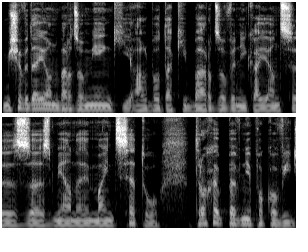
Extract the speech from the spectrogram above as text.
Mi się wydaje on bardzo miękki albo taki bardzo wynikający ze zmiany mindsetu. Trochę pewnie po covid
